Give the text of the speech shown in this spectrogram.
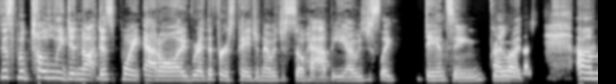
This book totally did not disappoint at all. I read the first page and I was just so happy. I was just like dancing. I love much. that. Um,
